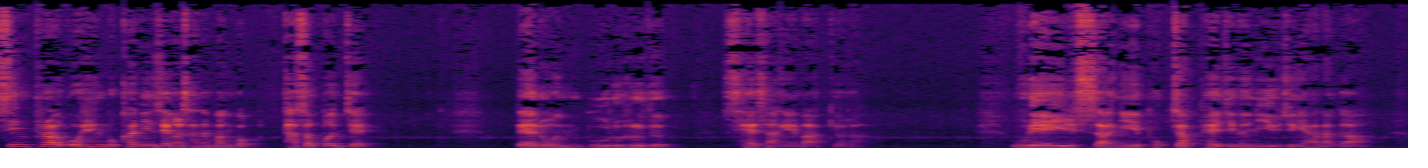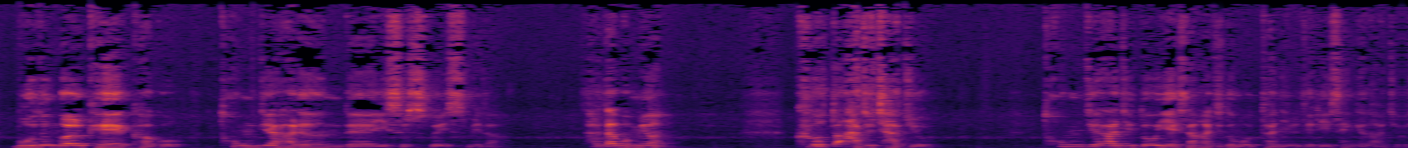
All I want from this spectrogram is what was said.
심플하고 행복한 인생을 사는 방법 다섯 번째 때론 물 흐르듯 세상에 맡겨라. 우리의 일상이 복잡해지는 이유 중에 하나가 모든 걸 계획하고 통제하려는 데 있을 수도 있습니다. 살다 보면 그것도 아주 자주 통제하지도 예상하지도 못한 일들이 생겨나죠.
